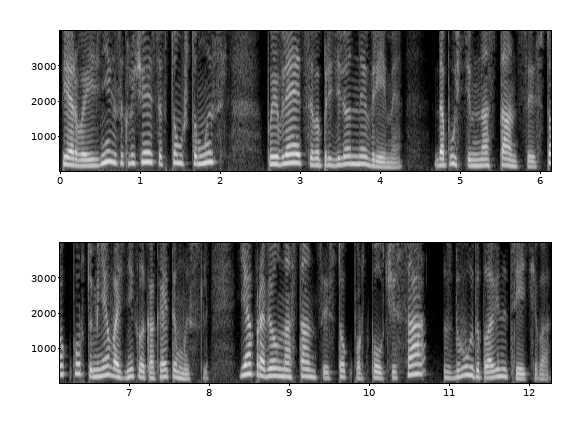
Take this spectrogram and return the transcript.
Первая из них заключается в том, что мысль появляется в определенное время – Допустим, на станции Стокпорт у меня возникла какая-то мысль. Я провел на станции Стокпорт полчаса, с двух до половины третьего.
